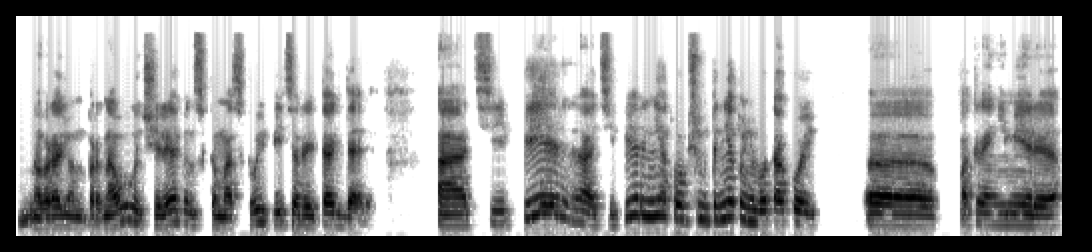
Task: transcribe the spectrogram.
в район Барнаула, Челябинска, Москвы, Питера и так далее. А теперь, а теперь нет, в общем-то, нет у него такой э, по крайней мере,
